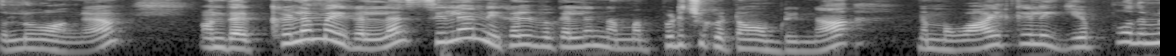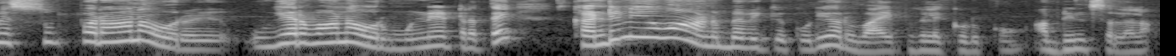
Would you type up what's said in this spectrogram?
சொல்லுவாங்க. அந்த கிழமைகளில் சில நிகழ்வுகளில் நம்ம பிடிச்சுக்கிட்டோம் அப்படின்னா நம்ம வாழ்க்கையில் எப்போதுமே சூப்பரான ஒரு உயர்வான ஒரு முன்னேற்றத்தை கண்டினியூவாக அனுபவிக்கக்கூடிய ஒரு வாய்ப்புகளை கொடுக்கும் அப்படின்னு சொல்லலாம்.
